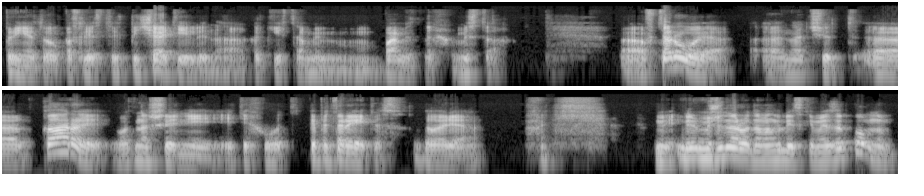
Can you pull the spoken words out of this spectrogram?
принятого впоследствии в печати или на каких-то памятных местах. А второе, э, значит, э, кары в отношении этих вот perpetrators, говоря международным английским языком,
